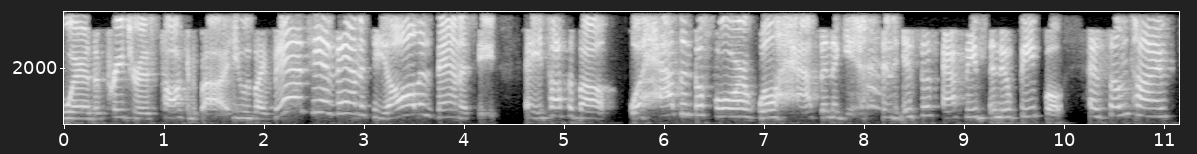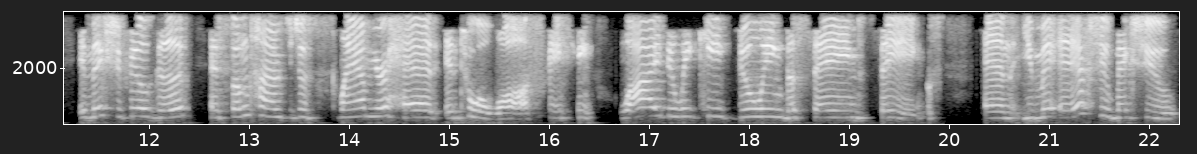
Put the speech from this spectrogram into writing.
where the preacher is talking about, he was like, vanity is vanity, all is vanity. And he talks about what happened before will happen again. It's just happening to new people. And sometimes it makes you feel good. And sometimes you just slam your head into a wall saying, why do we keep doing the same things? And you may, it actually makes you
